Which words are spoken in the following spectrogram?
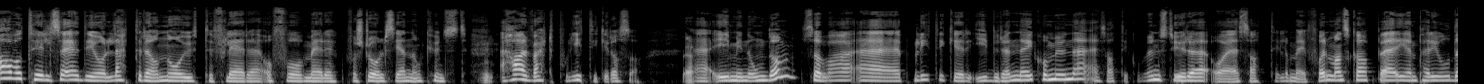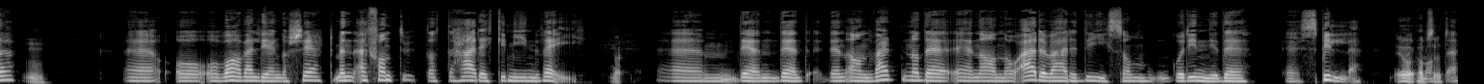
av og til så er det jo lettere å nå ut til flere og få mer forståelse gjennom kunst. Mm. Jeg har vært politiker også. Ja. Eh, I min ungdom så var jeg politiker i Brønnøy kommune, jeg satt i kommunestyret, og jeg satt til og med i formannskapet i en periode. Mm. Eh, og, og var veldig engasjert, men jeg fant ut at det her er ikke min vei. Um, det, er en, det, er en, det, er en, annen verden, og det er en annen Og ære være de som går inn i det eh, spillet, jo, absolutt. Måte,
